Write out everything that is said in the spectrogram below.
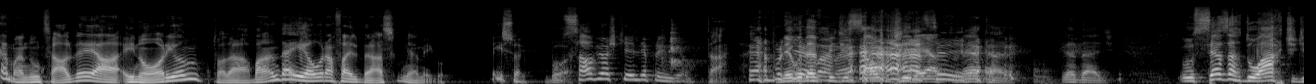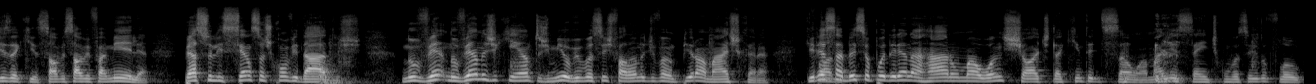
E mando un salve a Enorion, toda a banda, e ao Rafael Braz, meu amigo. É isso aí. Boa. Salve, eu acho que ele aprendeu. Tá. É, O porque, nego deve mano, pedir é- salve direto, Sim. né, cara? Verdade. O César Duarte diz aqui: salve, salve família. Peço licença aos convidados. No, Ve- no Vênus de 500 mil, vi vocês falando de Vampiro à Máscara. Queria saber se eu poderia narrar uma one shot da quinta edição, a mais recente, com vocês do Flow.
